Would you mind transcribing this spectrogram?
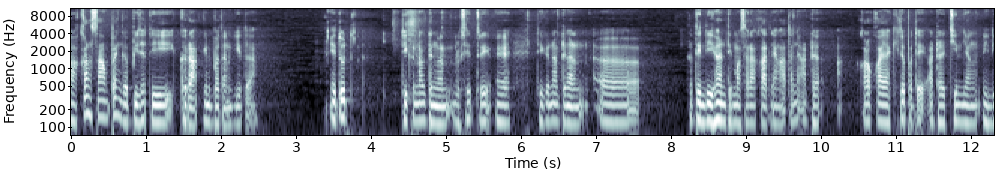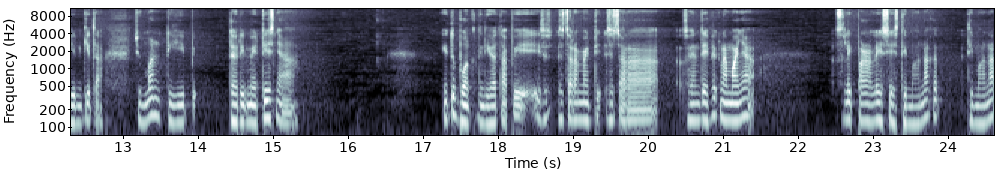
bahkan sampai nggak bisa digerakin badan kita. Itu dikenal dengan lucid dream eh dikenal dengan uh, ketindihan di masyarakat yang katanya ada kalau kayak gitu berarti ada jin yang nindin kita. Cuman di dari medisnya itu bukan ketindihan tapi secara medis secara saintifik namanya sleep paralysis di mana di mana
